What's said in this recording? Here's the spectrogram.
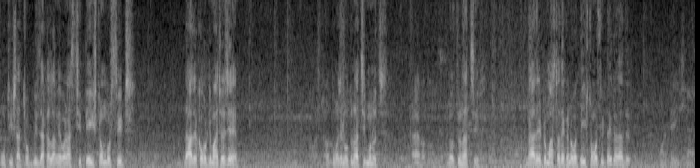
পঁচিশ আর চব্বিশ দেখালাম, এবার আসছি তেইশ নম্বর সিট দাদাদের খবর কি, মাছ হয়েছে? তোমার যে নতুন হাচ্ছি মনে হচ্ছে। নতুন। নতুন হাচ্ছি দাদাদের একটু মাছটা দেখে নেব তেইশ নম্বর সিট তাই তো দাদাদের? তেইশ হ্যাঁ।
